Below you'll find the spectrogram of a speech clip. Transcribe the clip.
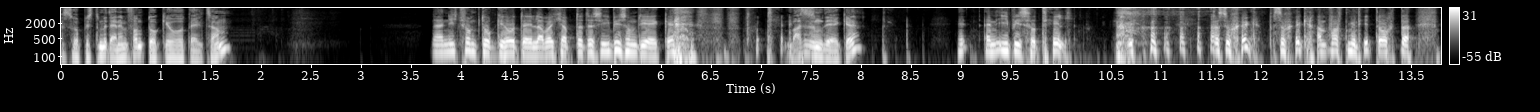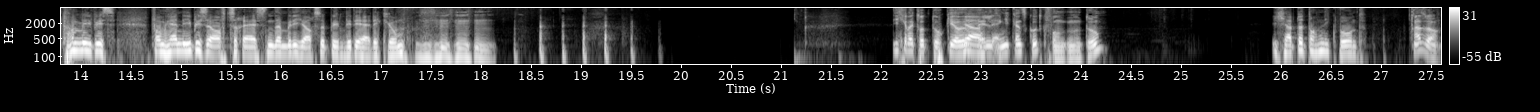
So, bist du mit einem von Tokyo Hotel zusammen? Nein, nicht vom Tokyo Hotel, aber ich habe da das Ibis um die Ecke. Was ist um die Ecke? Ein Ibis-Hotel. versuche, versuche krampfhaft mir die Tochter vom Ibis, vom Herrn Ibis aufzureißen, damit ich auch so bin wie die Heidi Klum. Ich habe dort Tokyo Ja. Hotel eigentlich ganz gut gefunden. Und du? Ich habe dort noch nie gewohnt. Also,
